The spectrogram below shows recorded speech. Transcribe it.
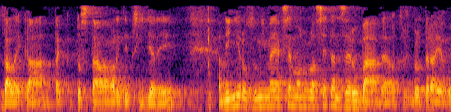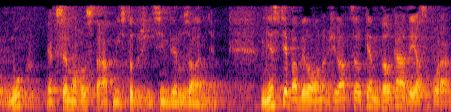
zdaleka, tak dostávali ty příděly. Nyní rozumíme, jak se mohl vlastně ten Zerubábel, což byl teda jeho vnuk, jak se mohl stát místo držícím v Jeruzalémě. V městě Babylon žila celkem velká diaspora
